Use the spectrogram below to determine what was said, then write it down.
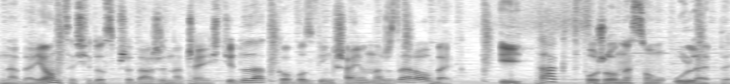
nadające się do sprzedaży na części dodatkowo zwiększają nasz zarobek. I tak tworzone są ulepy.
